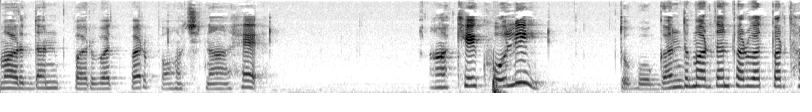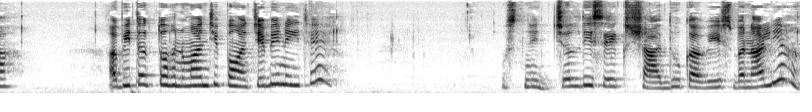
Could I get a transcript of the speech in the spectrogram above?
मर्दन पर्वत पर पहुँचना है। आँखें खोली तो वो गंधमर्दन पर्वत पर था। अभी तक तो हनुमान जी पहुँचे भी नहीं थे। उसने जल्दी से एक साधु का वेश बना लिया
